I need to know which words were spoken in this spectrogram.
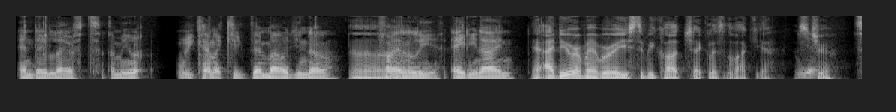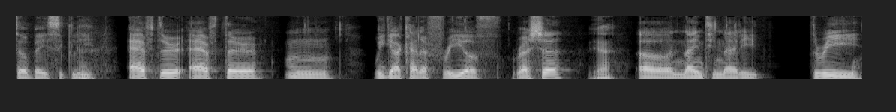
and they left. I mean, we kind of kicked them out. You know, Uh, finally '89. yeah, I do remember it used to be called Czechoslovakia. That's Yeah. true. So basically, after after mm, we got kind of free of Russia, Yeah. uh, 1993,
